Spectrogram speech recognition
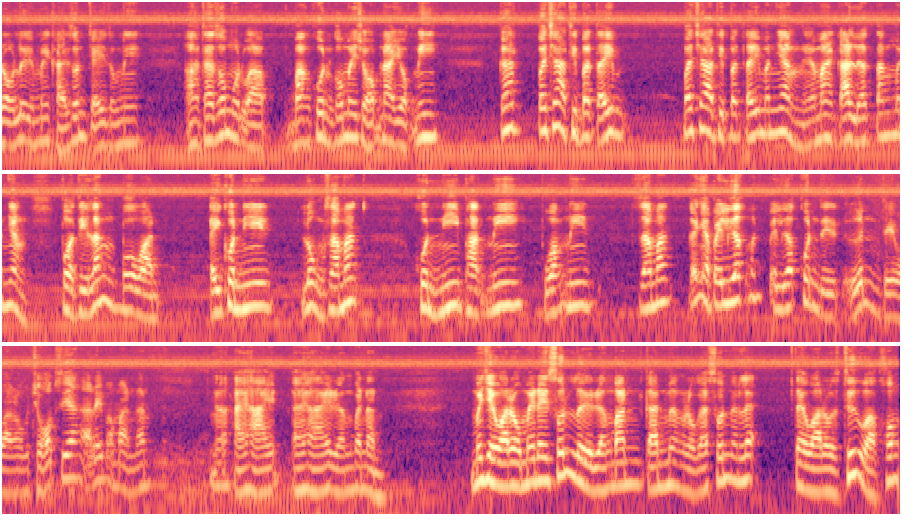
เราเลยไม่ขายสนใจตรงนี้อ่าถ้าสมมติว่าบางคนเขาไม่ชอบนายกนี้ก็ประชาธิปไตยประชาธิปไตยมันยังเนี่ยมการเลือกตั้งมันยังปกติลังเพระว่าไอ้คนนี้ลงสมัคร คนนี้พักนี้พวกนี้สมัครก็อย่าไปเลือกมันไปเลือกคนที่อื่นที่ว่าเราชอบเสียอะไรประมาณนั้นนะหายหายหายหายเรื่องพนันไม่ใช่ว่าเราไม่ได้สนเลยเรื่องบ้านการเมืองเราก็สนนั่นแหละแต่ว่าเราถือว่าข้อง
